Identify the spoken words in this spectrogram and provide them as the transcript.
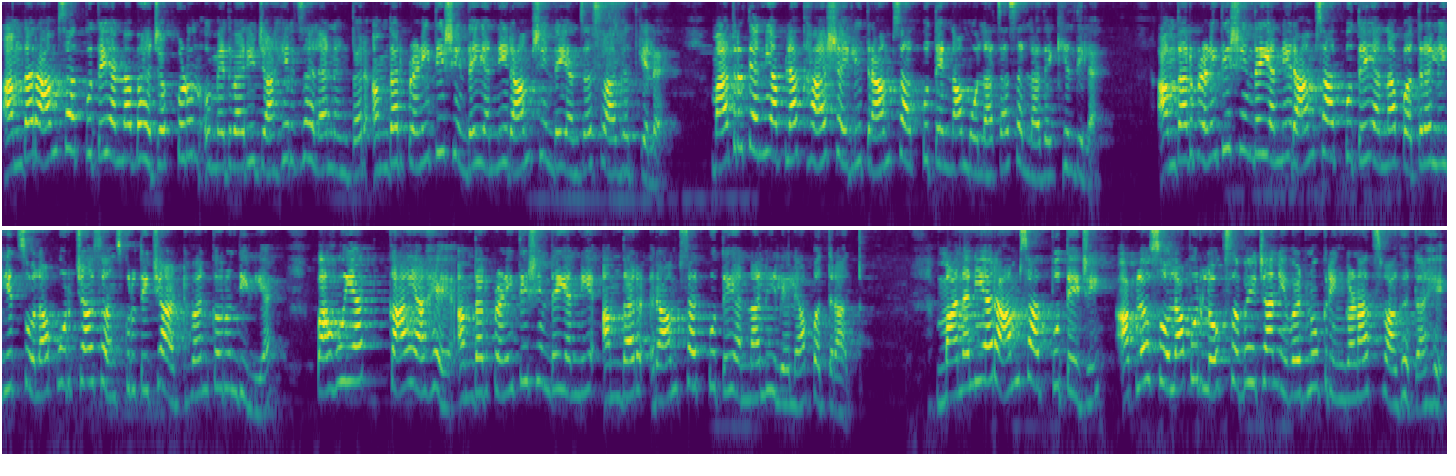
आमदार राम सातपुते यांना भाजपकडून उमेदवारी जाहीर झाल्यानंतर आमदार प्रणिती शिंदे यांनी राम शिंदे यांचं स्वागत केलंय. मात्र त्यांनी आपल्या खास शैलीत राम सातपुतेंना मोलाचा सल्ला देखील दिलाय. आमदार प्रणिती शिंदे यांनी राम सातपुते यांना पत्र लिहित सोलापूरच्या संस्कृतीची आठवण करून दिली आहे. पाहूयात काय आहे आमदार प्रणिती शिंदे यांनी आमदार राम सातपुते यांना लिहिलेल्या पत्रात. माननीय राम सातपुतेजी आपलं सोलापूर लोकसभेच्या निवडणूक रिंगणात स्वागत आहे.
